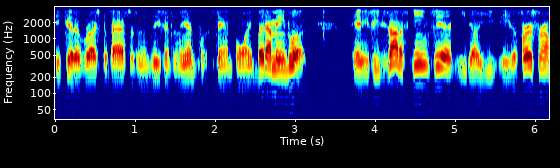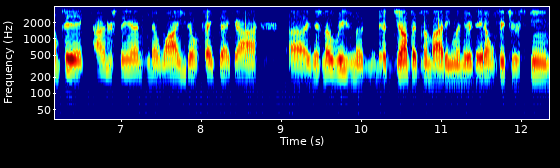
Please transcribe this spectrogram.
he could have rushed the passer from the defensive end standpoint. But I mean, look, if he's not a scheme fit, you know, you, he's a first round pick. I understand, you know, why you don't take that guy. Uh, there's no reason to, to jump at somebody when they're, they don't fit your scheme,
